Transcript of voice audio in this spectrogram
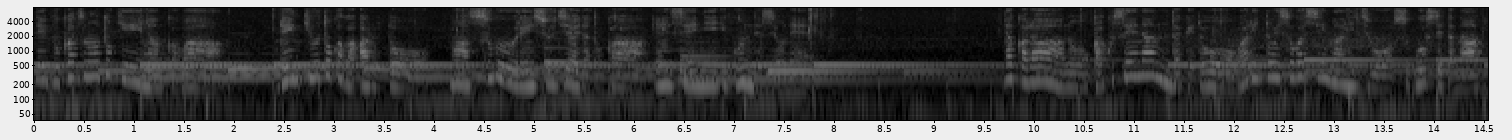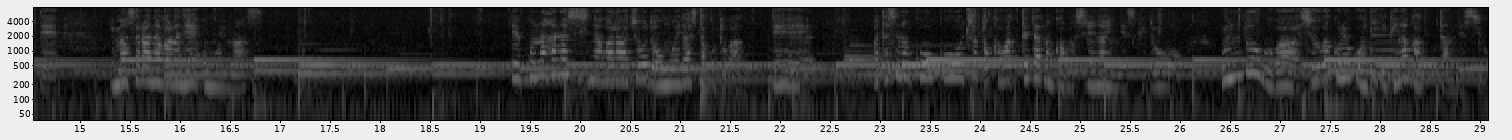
で部活の時なんかは連休とかがあるとまあすぐ練習試合だとか遠征に行くんですよね。だからあの学生なんだけど割と忙しい毎日を過ごしてたなって今更ながらね思います。でこの話しながらちょうど思い出したことがあって私の高校ちょっと変わってたのかもしれないんですけど運動部は修学旅行に行けなかったんですよ。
